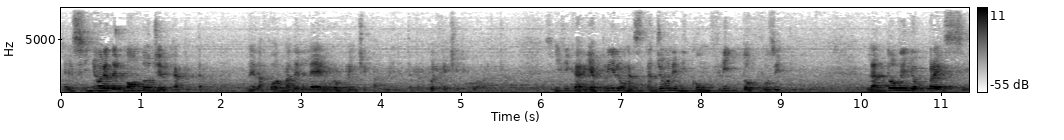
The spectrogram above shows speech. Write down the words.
E il Signore del mondo oggi è il capitale, nella forma dell'euro principalmente, per quel che ci riguarda. Significa riaprire una stagione di conflitto positivo, laddove gli oppressi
